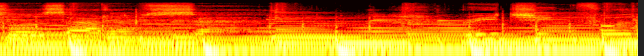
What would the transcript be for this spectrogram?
castles out of sand, reaching for the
